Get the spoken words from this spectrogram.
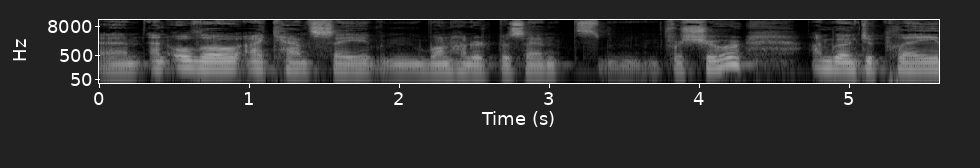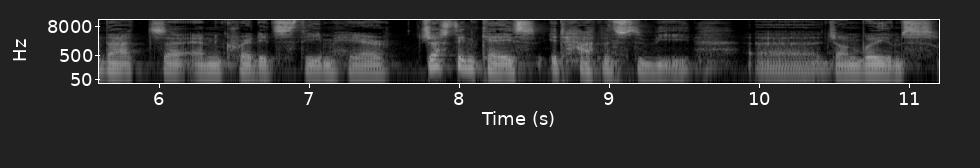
Um, and although I can't say 100% for sure, I'm going to play that uh, end credits theme here, just in case it happens to be uh, John Williams.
